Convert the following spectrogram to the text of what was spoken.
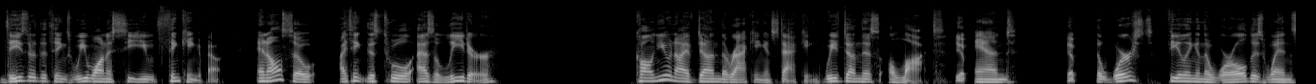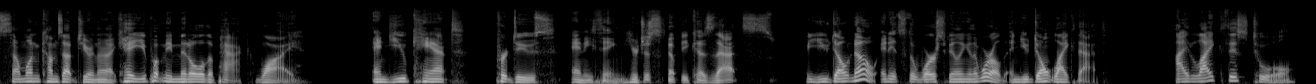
These are the things we want to see you thinking about. And also, I think this tool as a leader, Colin, you and I have done the racking and stacking. We've done this a lot. Yep. And Yep. the worst feeling in the world is when someone comes up to you and they're like, hey, you put me middle of the pack. Why? And you can't produce anything. You're just Yep. because that's you don't know. And it's the worst feeling in the world. And you don't like that. I like this tool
